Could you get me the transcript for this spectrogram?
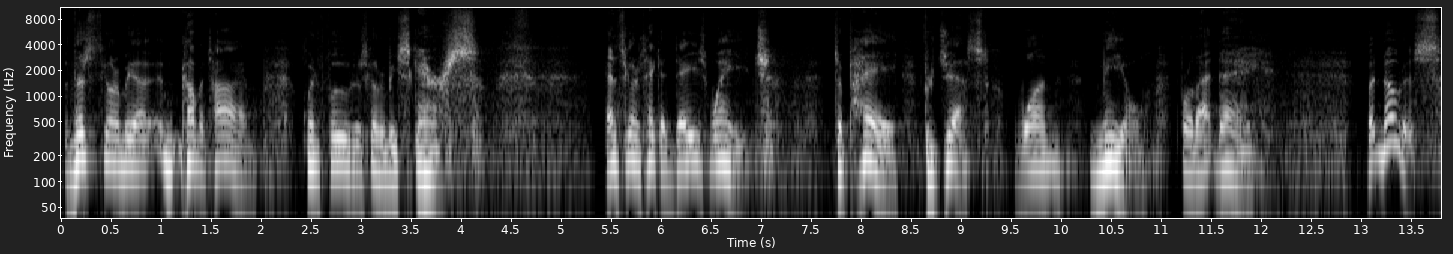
But this is going to be a, come a time when food is going to be scarce. And it's going to take a day's wage to pay for just one meal for that day. But notice,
